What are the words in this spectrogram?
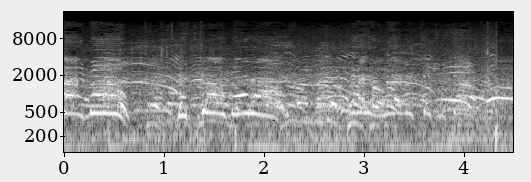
On, move! Let's go, Meadow! It's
